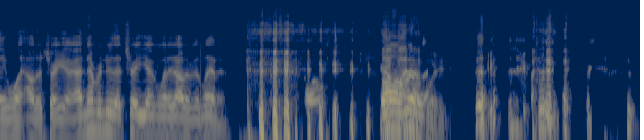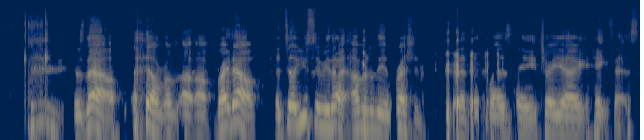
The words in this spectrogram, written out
may want out of Trae Young. I never knew that Trae Young wanted out of Atlanta. I'll Oh, find for you. Because now, right now, until you send me that, I'm under the impression that this was a Trae Young hate fest.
